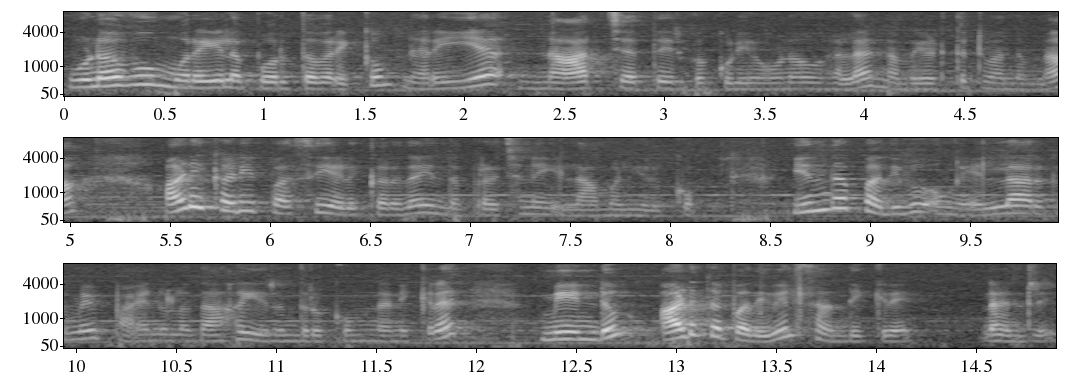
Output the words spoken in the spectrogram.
உணவு முறையில் பொறுத்த வரைக்கும் நிறைய நார்ச்சத்து இருக்கக்கூடிய உணவுகளை நம்ம எடுத்துகிட்டு வந்தோம்னா அடிக்கடி பசி எடுக்கிறத இந்த பிரச்சனை இல்லாமல் இருக்கும். இந்த பதிவு உங்கள் எல்லாருக்குமே பயனுள்ளதாக இருந்திருக்கும்னு நினைக்கிறேன். மீண்டும் அடுத்த பதிவில் சந்திக்கிறேன். நன்றி.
